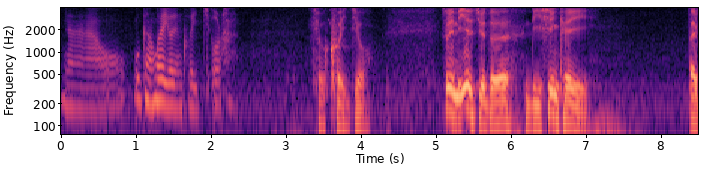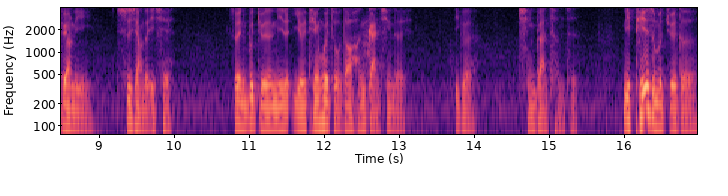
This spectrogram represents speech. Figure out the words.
那我我可能会有点愧疚了。有愧疚，所以你一直觉得理性可以代表你思想的一切，所以你不觉得你有一天会走到很感性的一个情感层次？你凭什么觉得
